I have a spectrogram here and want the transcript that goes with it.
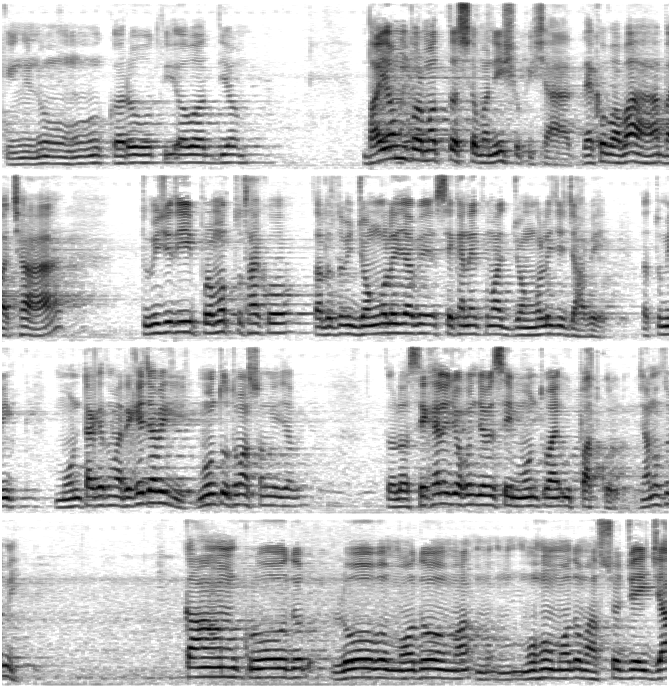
কিং নো করোতি অবদ্যম ভয়ম প্রমত্তস্য মনীষ পিসাদ দেখো বাবা বাছা তুমি যদি প্রমত্ত থাকো তাহলে তুমি জঙ্গলে যাবে সেখানে তোমার জঙ্গলে যে যাবে তা তুমি মনটাকে তোমার রেখে যাবে কি মন তো তোমার সঙ্গে যাবে তাহলে সেখানে যখন যাবে সেই মন তোমায় উৎপাত করবে জানো তুমি কাম, ক্রোধ, লোভ, মদ মোহ, মদ আশ্চর্য এই যা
